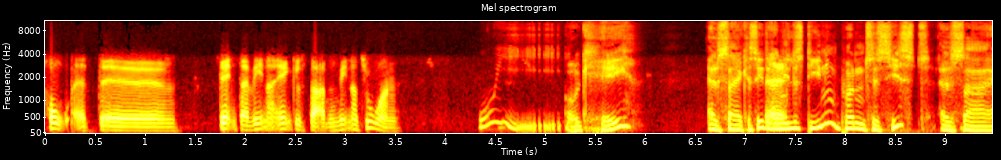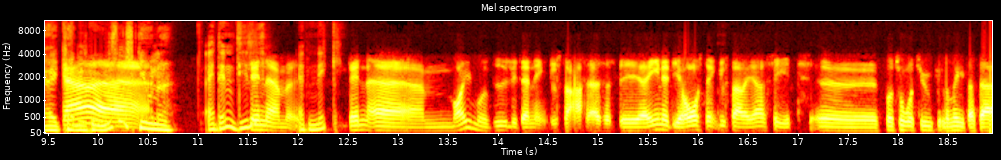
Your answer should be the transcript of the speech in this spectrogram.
tro, at øh, den, der vinder enkeltstarten, vinder turen. Ui. Okay. Altså, jeg kan se, der er en lille stigning på den til sidst. Altså, kan ja, det blive udslagsgivende? Er den lille? Den er, er den ikke? Den er meget modbydelig, den enkeltstart. Altså, det er en af de hårdeste enkeltstarter, jeg har set øh, på 22 km. Der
